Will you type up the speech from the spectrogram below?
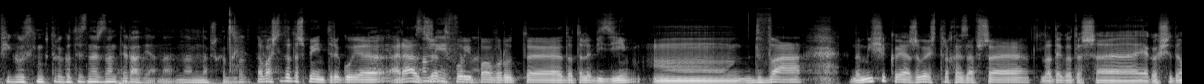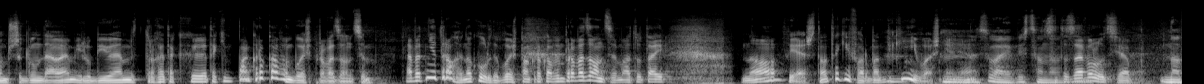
Figurskim, którego ty znasz z Antyradia na, na, na przykład. No właśnie to też mnie intryguje. No, Raz, że twój no. powrót e, do telewizji. Mm, dwa, no mi się kojarzyłeś trochę zawsze, dlatego też jakoś się temu przyglądałem i lubiłem, trochę tak, takim punk rockowym byłeś prowadzącym. Nawet nie trochę, no kurde, byłeś punk rockowym prowadzącym, a tutaj, no wiesz, no taki format bikini właśnie, nie? No, słuchaj, wiesz co, no, co to za ewolucja? No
